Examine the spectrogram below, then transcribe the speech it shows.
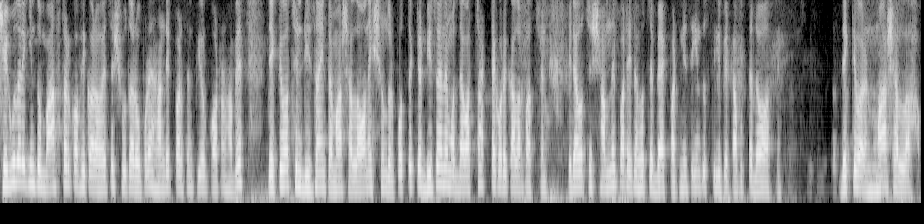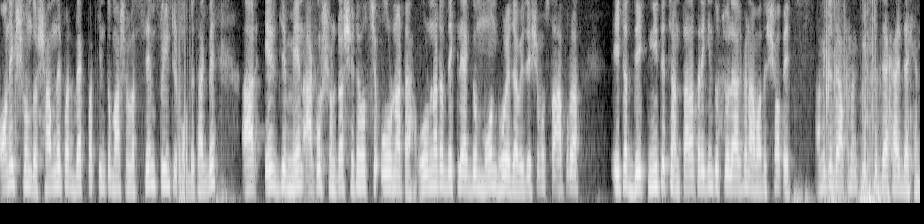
সেগুলোরে কিন্তু মাস্টার কপি করা হয়েছে, সুতার উপরে হান্ড্রেড পার্সেন্ট পিওর কটন হবে। দেখতে পাচ্ছেন ডিজাইনটা মাশাল্লাহ অনেক সুন্দর। প্রত্যেকটা ডিজাইনের মধ্যে আবার চারটা করে কালার পাচ্ছেন। এটা হচ্ছে সামনের পার্ট এটা হচ্ছে ব্যাক পার্ট নিচে কিন্তু স্লিপের কাপড়টা দেওয়া আছে। দেখতে পারেন মাশাল্লাহ অনেক সুন্দর। সামনের পার্ট ব্যাক পার্ট কিন্তু মাশাল্লাহ সেম প্রিন্টের মধ্যে থাকবে। আর এর যে মেন আকর্ষণটা, সেটা হচ্ছে ওড়নাটা। ওড়নাটা দেখলে একদম মন ভরে যাবে। যে সমস্ত আপুরা এটা দেখ, নিতে চান, তাড়াতাড়ি কিন্তু চলে আসবেন আমাদের শপে আমি যদি আপনাকে একটু দেখাই, দেখেন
